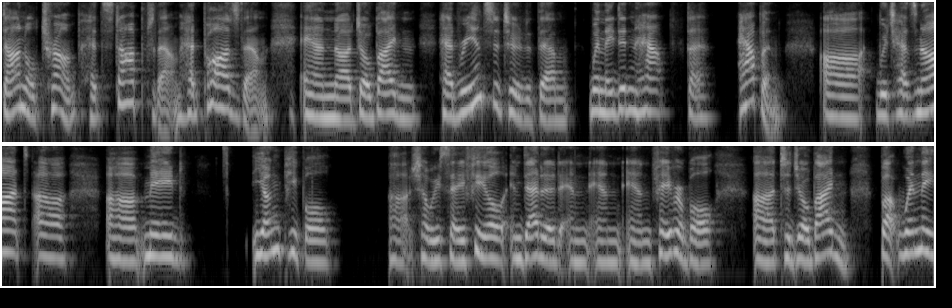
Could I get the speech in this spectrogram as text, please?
Donald Trump had stopped them, had paused them, and uh, Joe Biden had reinstituted them when they didn't have to happen, uh, which has not made young people, uh, shall we say, feel indebted and and and favorable uh, to Joe Biden. But when they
